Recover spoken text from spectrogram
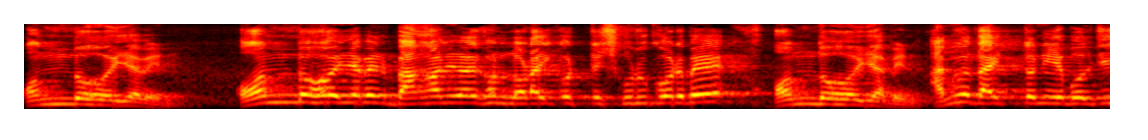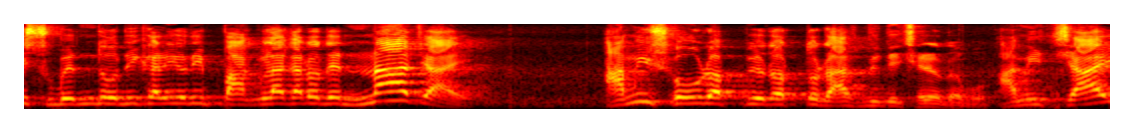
অন্ধ হয়ে যাবেন। অন্ধ হয়ে যাবেন, বাঙালিরা এখন লড়াই করতে শুরু করবে, অন্ধ হয়ে যাবেন। আমিও দায়িত্ব নিয়ে বলছি, শুভেন্দু অধিকারী যদি পাগলা গারদে না যায়, আমি সৌরভ প্রিয় দত্ত রাজনীতি ছেড়ে দেবো। আমি চাই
